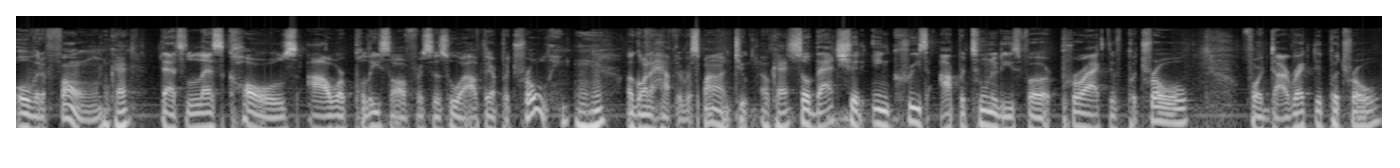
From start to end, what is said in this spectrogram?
over the phone. Okay. That's less calls our police officers who are out there patrolling are going to have to respond to. Mm-hmm. Okay. So that should increase opportunities for proactive patrol, for directed patrol,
